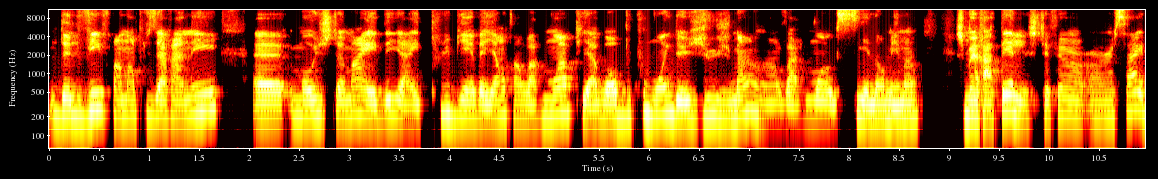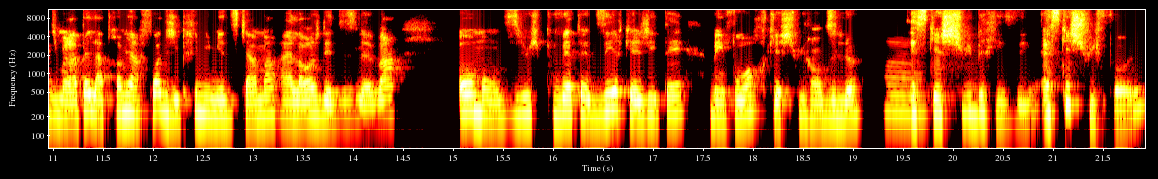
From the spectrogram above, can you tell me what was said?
le, vivre pendant plusieurs années, euh, m'a justement aidé à être plus bienveillante envers moi, puis avoir beaucoup moins de jugement envers moi aussi énormément. Je me rappelle, je te fais un, un side, je me rappelle la première fois que j'ai pris mes médicaments à l'âge de 19 ans. Oh mon Dieu, je pouvais te dire que j'étais, bien, voir que je suis rendue là Est-ce que je suis brisée? Est-ce que je suis folle?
